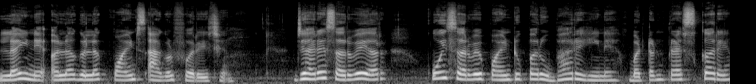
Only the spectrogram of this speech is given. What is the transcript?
લઈને અલગ અલગ પોઈન્ટ્સ આગળ ફરે છે. જ્યારે સર્વેયર કોઈ સર્વે પોઈન્ટ ઉપર ઊભા રહીને બટન પ્રેસ કરે,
